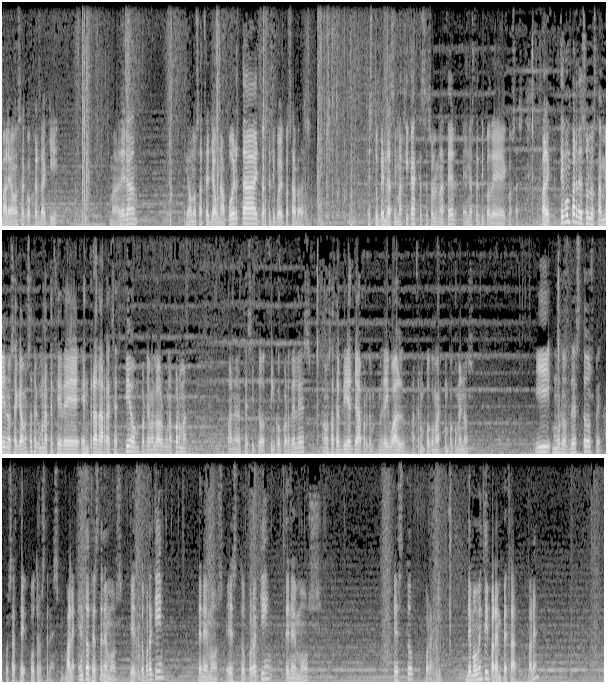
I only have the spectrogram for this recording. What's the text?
Vale, vamos a coger de aquí madera. Y vamos a hacer ya una puerta y todo este tipo de cosas más estupendas y mágicas que se suelen hacer en este tipo de cosas. Vale, tengo un par de suelos también, o sea que vamos a hacer como una especie de entrada-recepción, por llamarlo de alguna forma. Vale, necesito 5 cordeles. Vamos a hacer 10 ya porque me da igual hacer un poco más que un poco menos. Y muros de estos, venga, pues hazte otros tres. Vale, entonces tenemos esto por aquí. Tenemos esto por aquí. Tenemos esto por aquí. De momento y para empezar, ¿vale?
